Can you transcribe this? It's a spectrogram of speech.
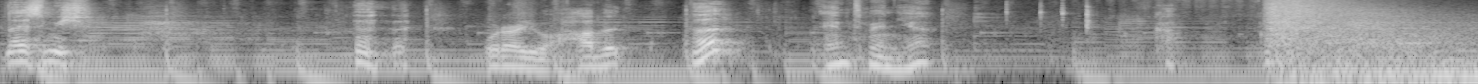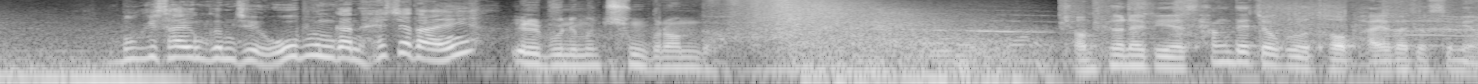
나이스 미션. What are you, a hobbit? 어? Ant-Man, yeah? 무기 사용 금지 5분간 해제다잉. 1분이면 충분합니다. 전편에 비해 상대적으로 더 밝아졌으며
